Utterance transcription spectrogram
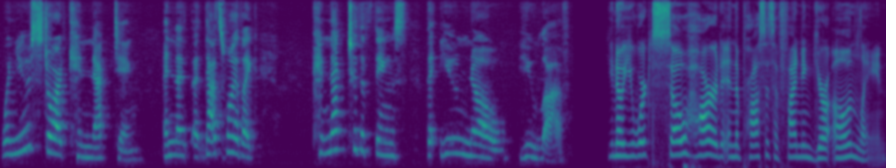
when you start connecting, and then, uh, that's why, like, connect to the things that you know you love. You know, you worked so hard in the process of finding your own lane.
